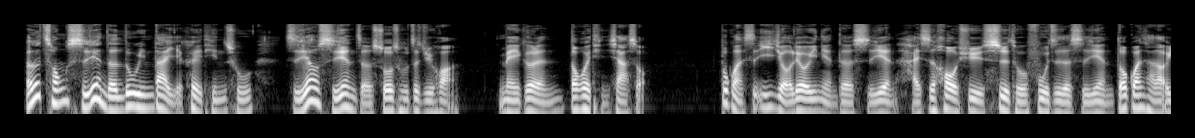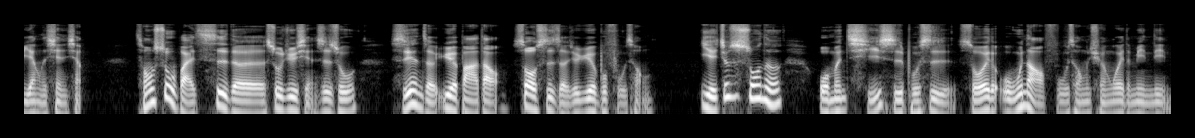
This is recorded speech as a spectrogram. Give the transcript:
而从实验的录音带也可以听出，只要实验者说出这句话，每个人都会停下手。不管是一九六一年的实验，还是后续试图复制的实验，都观察到一样的现象。从数百次的数据显示出，实验者越霸道，受试者就越不服从。也就是说呢，我们其实不是所谓的无脑服从权威的命令，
